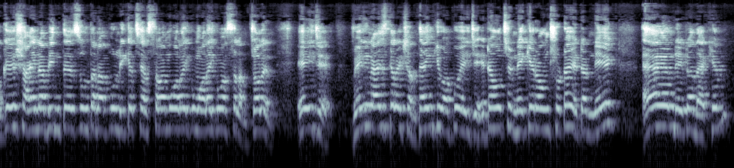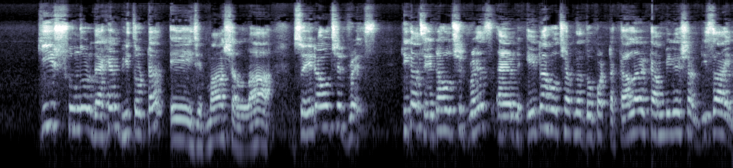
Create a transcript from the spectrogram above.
ওকে শাইনা বিনতে সুলতান আপু লিখেছে, আসসালামু আলাইকুম, ওয়ালাইকুম আসসালাম। চলেন, এই যে very nice collection thank you আপু। এই যে, এটা হচ্ছে নেকের অংশটা, এটা নেক এন্ড এটা দেখেন, কি সুন্দর দেখেন ভিতরটা। এই যে মাশাল্লাহ সো এটা হচ্ছে ড্রেস ঠিক আছে? এটা হচ্ছে ড্রেস এন্ড এটা হচ্ছে আপনার দোপাট্টা। কালার কম্বিনেশন ডিজাইন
